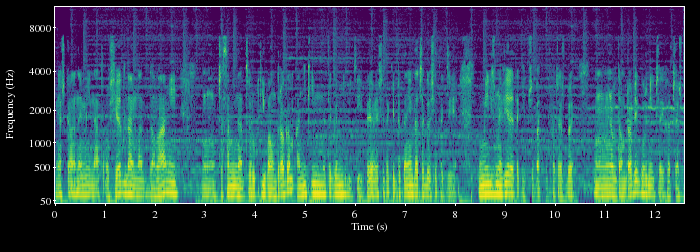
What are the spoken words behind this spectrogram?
mieszkalnymi, nad osiedlem, nad domami, czasami nad ruchliwą drogą, a nikt inny tego nie widzi. I pojawia się takie pytanie, dlaczego się tak dzieje. Mieliśmy wiele takich przypadków, chociażby mm, w Dąbrowie Górniczej, chociażby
